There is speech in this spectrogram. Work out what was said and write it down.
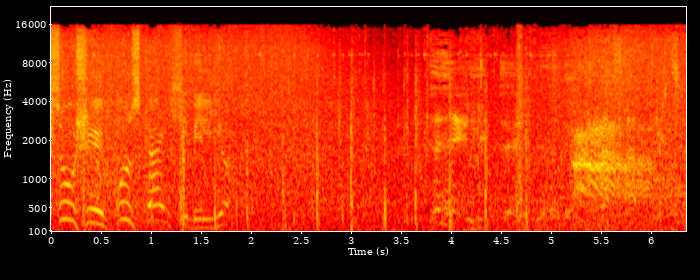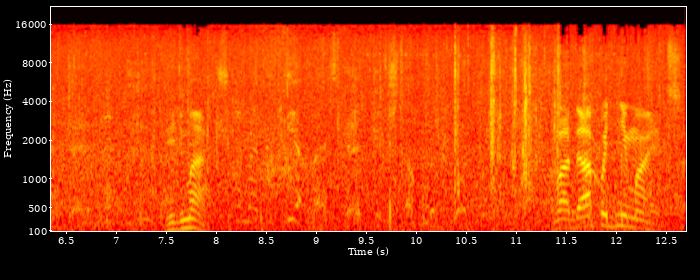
На суше, пускай себе льет. Ведьмак. Вода поднимается.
